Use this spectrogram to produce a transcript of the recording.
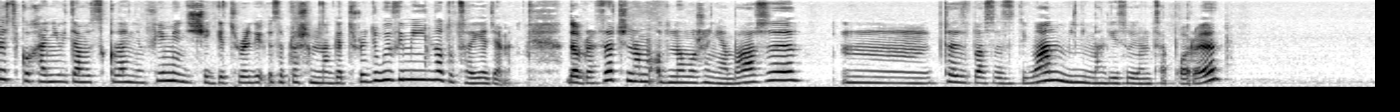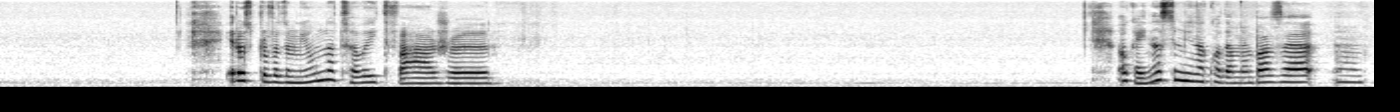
Cześć kochani, witam was w kolejnym filmie. Dzisiaj get ready, zapraszam na Get Ready With Me. No to co, jedziemy. Dobra, zaczynam od nałożenia bazy. Mm, to jest baza z D1, minimalizująca pory. I rozprowadzam ją na całej twarzy. Ok, następnie nakładamy bazę y,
